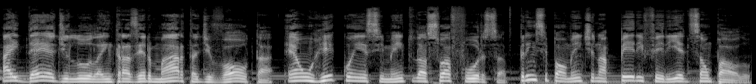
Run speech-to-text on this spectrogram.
A ideia de Lula em trazer Marta de volta é um reconhecimento da sua força, principalmente na periferia de São Paulo.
